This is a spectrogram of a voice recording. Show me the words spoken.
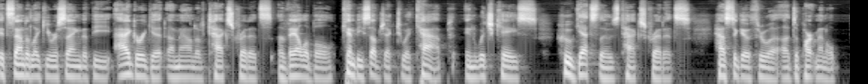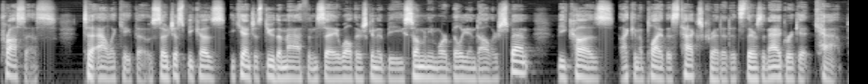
it sounded like you were saying that the aggregate amount of tax credits available can be subject to a cap, in which case, who gets those tax credits has to go through a, a departmental process to allocate those. So just because you can't just do the math and say, well, there's going to be so many more billion dollars spent because I can apply this tax credit, it's there's an aggregate cap.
